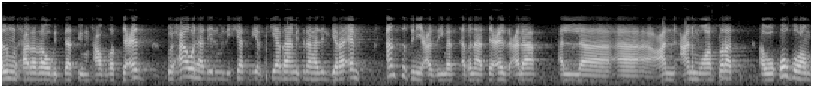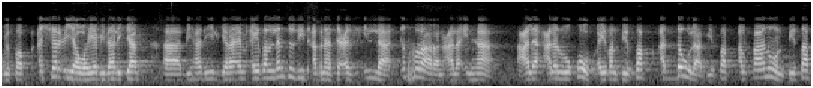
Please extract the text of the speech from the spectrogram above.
المحررة وبالذات في محافظة تعز. تحاول هذه الميليشيات بارتكابها مثل هذه الجرائم أن تثني عزيمة أبناء تعز على عن عن مواصلة وقوفهم بصف الشرعية وهي بذلك بهذه الجرائم. أيضا لن تزيد أبناء تعز إلا اصرارا على إنهاء على على الوقوف أيضا في صف الدولة في صف القانون في صف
